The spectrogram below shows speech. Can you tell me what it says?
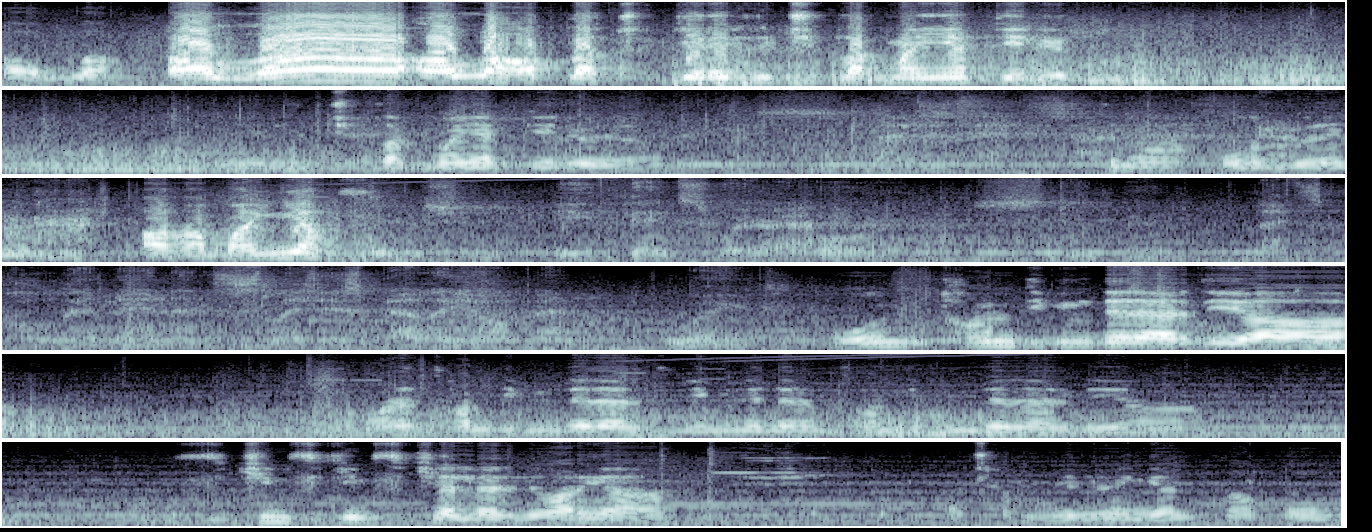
Allah Allah Allah atla gene bizim çıplak manyak geliyor. Gene bizim çıplak manyak geliyor ya. Kim o? Oğlum göremiyorum. Aha manyaksın. He thinks we're at Stupid. Let's pull him in and slit his belly open. Wait. Oğlum tam dibimdelerdi ya. Var ya tam dibimdelerdi. Yemin ederim tam dibimdelerdi ya. Sikim sikim sikerlerdi var ya. Aç abi nereden geldik lan? Oğlum.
